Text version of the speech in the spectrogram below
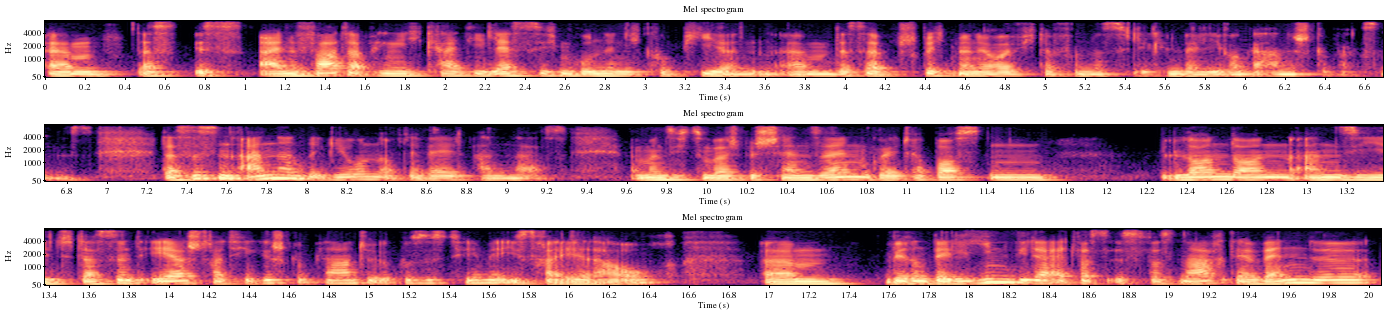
Ähm, das ist eine Fahrtabhängigkeit, die lässt sich im Grunde nicht kopieren. Ähm, deshalb spricht man ja häufig davon, dass Silicon Valley organisch gewachsen ist. Das ist in anderen Regionen auf der Welt anders. Wenn man sich zum Beispiel Shenzhen, Greater Boston, London ansieht, das sind eher strategisch geplante Ökosysteme, Israel auch. Ähm, während Berlin wieder etwas ist, was nach der Wende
